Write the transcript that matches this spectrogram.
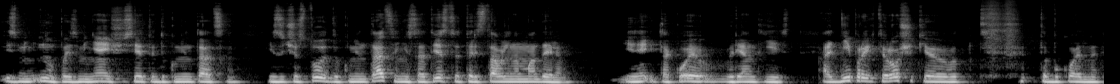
измен... ну, по изменяющейся этой документации. И зачастую документация не соответствует представленным моделям. И такой вариант есть. Одни проектировщики, вот это буквально,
